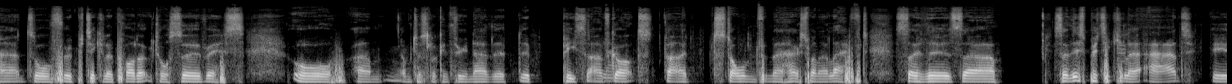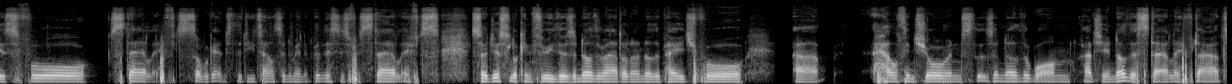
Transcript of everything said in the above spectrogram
ads or for a particular product or service or um, I'm just looking through now the, the piece that I've yeah. got that I'd stolen from their house when I left. So there's uh, so this particular ad is for stair lifts. So we'll get into the details in a minute, but this is for stair lifts. So just looking through, there's another ad on another page for uh, health insurance. There's another one, actually another stair lift ad,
